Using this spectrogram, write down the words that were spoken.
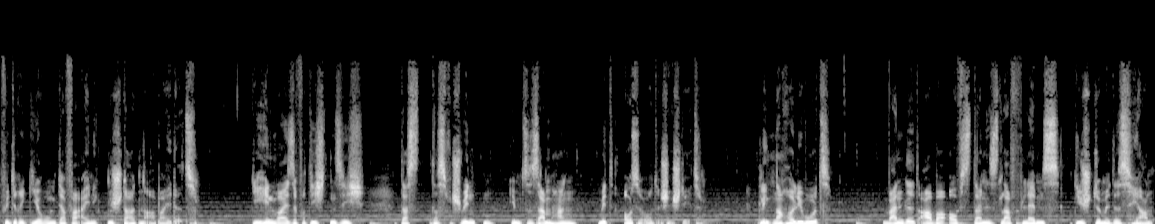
für die Regierung der Vereinigten Staaten arbeitet. Die Hinweise verdichten sich, dass das Verschwinden im Zusammenhang mit Außerirdischen steht. Klingt nach Hollywood, wandelt aber auf Stanislav Lems Die Stimme des Herrn.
